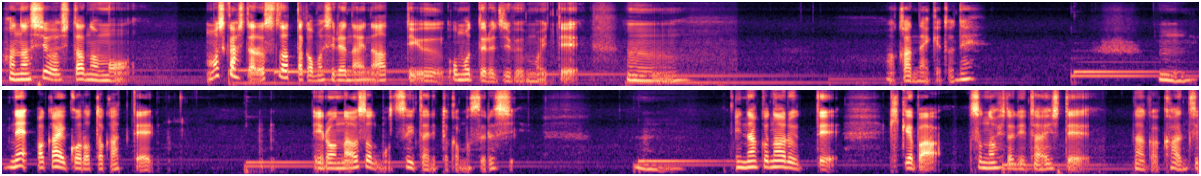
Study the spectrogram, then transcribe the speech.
話をしたのももしかしたら嘘だったかもしれないなっていう思ってる自分もいてうん。わかんないけどね。うん。ね若い頃とかっていろんな嘘もついたりとかもするし。うん。いなくなるって聞けばその人に対してなんか勘違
